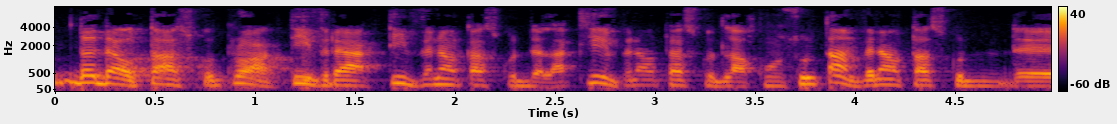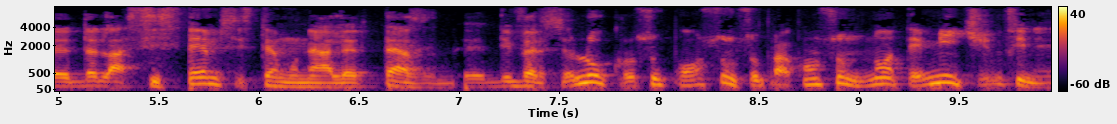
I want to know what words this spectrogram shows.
dădeau task proactiv, reactiv, veneau task de la client, veneau task de la consultant, veneau task de, de la sistem, sistemul ne alertează de diverse lucruri, subconsum, supraconsum, note mici, în fine,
